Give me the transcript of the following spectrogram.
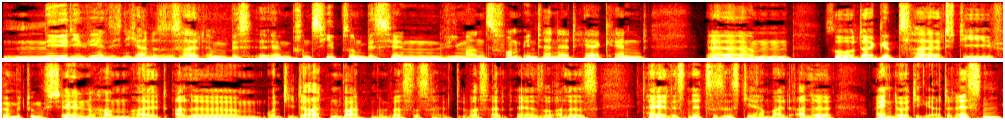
Nee, die wählen sich nicht an. Das ist halt im, bis- im Prinzip so ein bisschen, wie man es vom Internet her kennt. Ähm, so, da gibt's halt die Vermittlungsstellen haben halt alle und die Datenbanken und was ist halt, was halt äh, so alles Teil des Netzes ist, die haben halt alle eindeutige Adressen,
